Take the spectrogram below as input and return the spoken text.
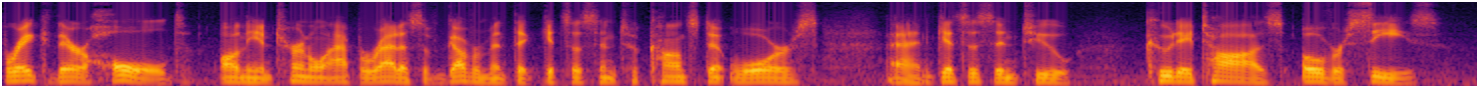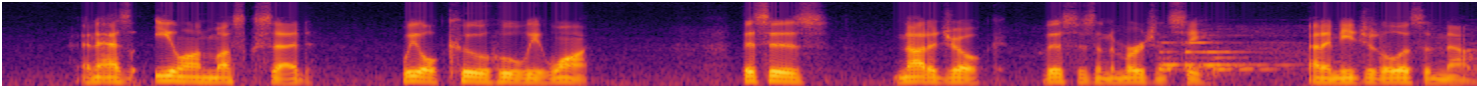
break their hold on the internal apparatus of government that gets us into constant wars and gets us into coup d'etats overseas. And as Elon Musk said, we will coup who we want. This is not a joke. This is an emergency. And I need you to listen now.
